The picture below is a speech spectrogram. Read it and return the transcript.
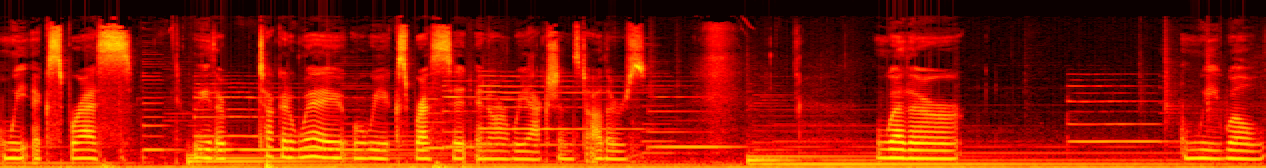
we express we either tuck it away or we express it in our reactions to others. Whether we will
